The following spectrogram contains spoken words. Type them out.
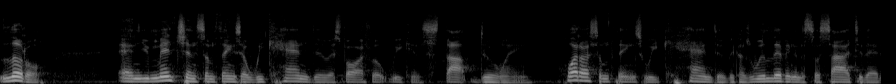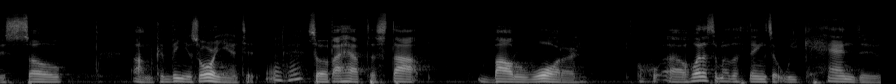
little. And you mentioned some things that we can do as far as what we can stop doing. What are some things we can do? Because we're living in a society that is so um, convenience oriented. Mm-hmm. So if I have to stop bottled water, uh, what are some other things that we can do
